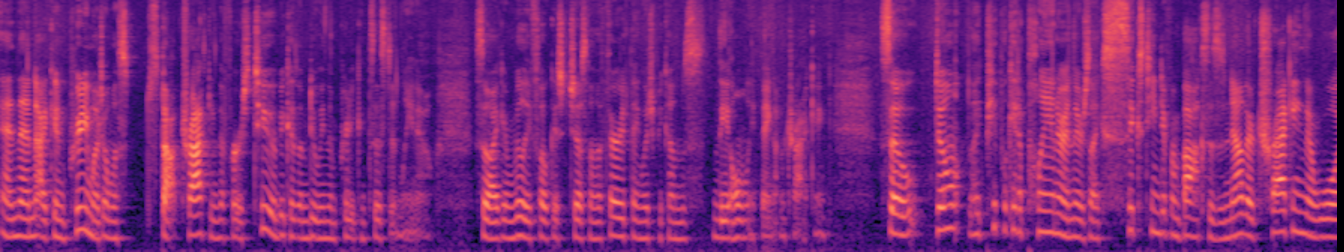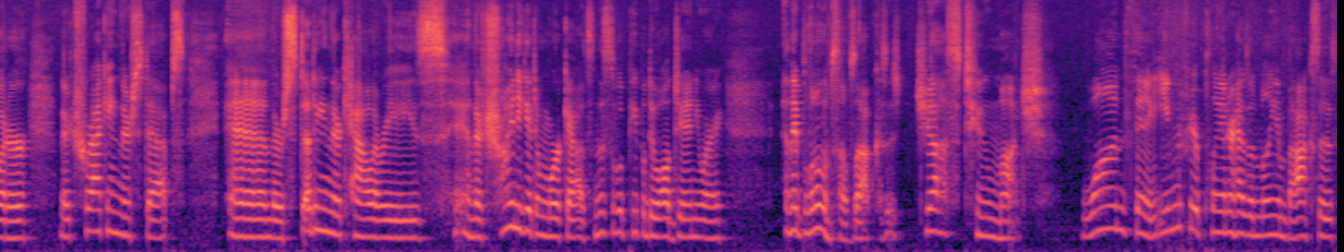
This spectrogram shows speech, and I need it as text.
and then I can pretty much almost stop tracking the first two because I'm doing them pretty consistently now. So I can really focus just on the third thing, which becomes the only thing I'm tracking. So don't like people get a planner and there's like 16 different boxes, and now they're tracking their water, they're tracking their steps, and they're studying their calories, and they're trying to get in workouts. And this is what people do all January, and they blow themselves up because it's just too much. One thing, even if your planner has a million boxes,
